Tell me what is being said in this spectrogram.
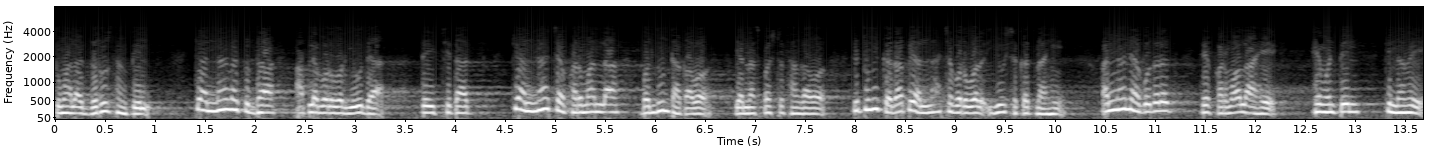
तुम्हाला जरूर सांगतील की अल्लाला सुद्धा आपल्या बरोबर येऊ द्या ते इच्छितात की अल्लाच्या फरमानला बदलून टाकावं यांना स्पष्ट सांगावं की तुम्ही कदापि अल्लाच्या बरोबर येऊ शकत नाही अल्लाने अगोदरच हे फरमावलं आहे हे म्हणतील की नव्हे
